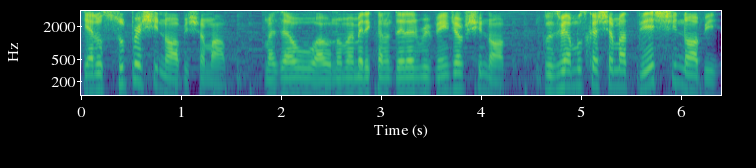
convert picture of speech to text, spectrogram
Que era o Super Shinobi chamava. Mas é o, o nome americano dele é Revenge of Shinobi. Inclusive a música chama The Shinobi.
